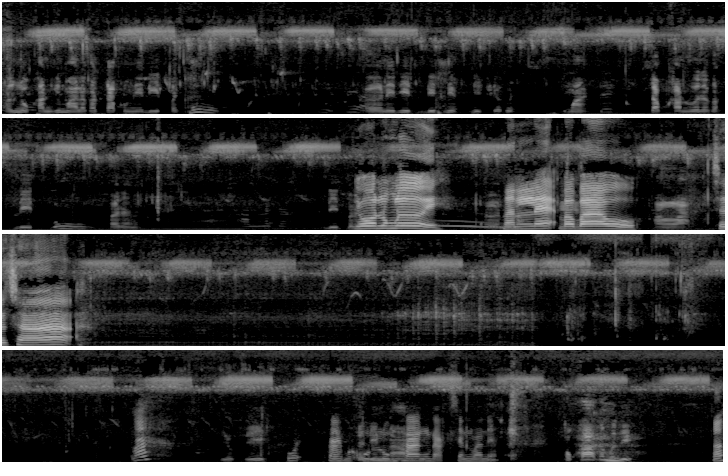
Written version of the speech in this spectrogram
เราต้องยกคันขึ้นมาแล้วก็จับตรงนี้ดีดไปเออนี่ดีดดีดเนี่ยดีดเชือกเนี่ยมาจับคันไว้แล้วก็ดีดปุ้งไปนั่นน่ะ ดีดไปโยนลงเลย เออนั่นแหละเบาเอาละๆช้าๆมาเดี๋ยวสิใครมาขุดหลุมพรางดักฉันวะเนี่ย ปรับผ้ากันมาดิฮะ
